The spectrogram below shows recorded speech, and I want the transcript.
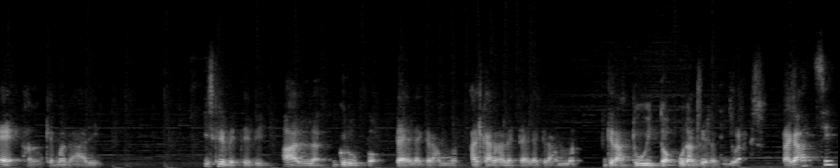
e anche magari iscrivetevi al gruppo Telegram, al canale Telegram gratuito Una birra di UX. Ragazzi,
